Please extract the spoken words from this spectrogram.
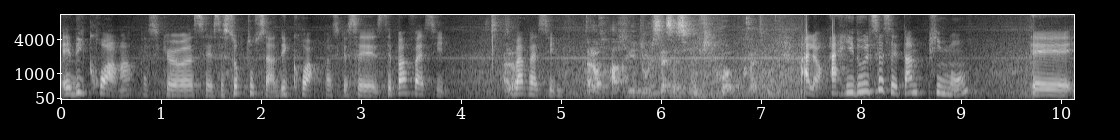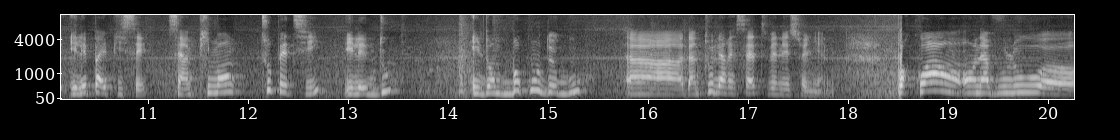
et d'y croire, hein, parce que c'est surtout ça, d'y croire, parce que c'est pas facile. C'est pas facile. Alors, ají dulce, ça signifie quoi concrètement? Alors, ají dulce, c'est un piment. Et il n'est pas épicé. C'est un piment tout petit. Il est doux. Il donne beaucoup de goût euh, dans toutes les recettes vénézuéliennes. Pourquoi on, a voulu, euh,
